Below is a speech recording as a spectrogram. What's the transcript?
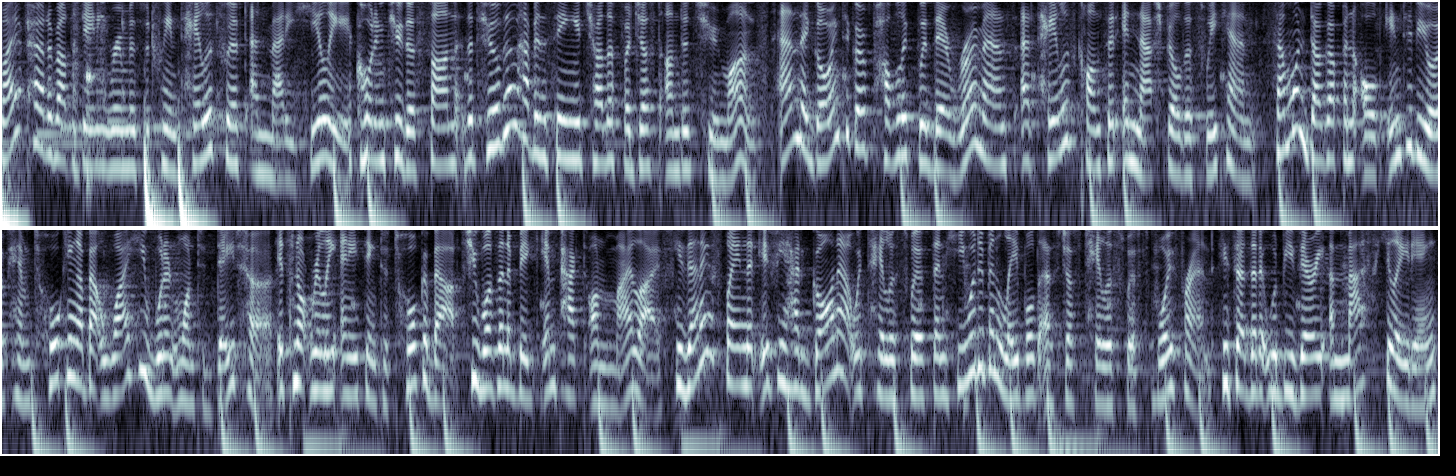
might have heard about the dating rumors between Taylor Swift and Matty Healy. According to The Sun, the two of them have been seeing each other for just under two months, and they're going to go public with their romance at Taylor's concert in Nashville this weekend. Someone dug up an old interview of him talking about why he wouldn't want to date her. It's not really anything to talk about. She wasn't a big impact on my life. He then explained that if he had gone out with Taylor Swift, then he would have been labeled as just Taylor Swift's boyfriend. He said that it would be very emasculating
